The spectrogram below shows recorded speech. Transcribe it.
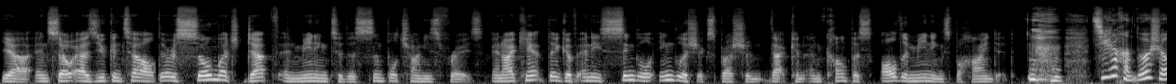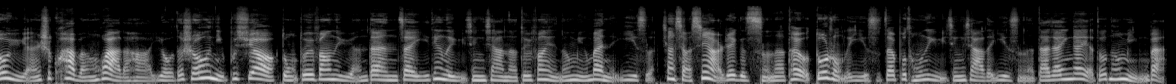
Yeah, and so as you can tell, there is so much depth and meaning to this simple Chinese phrase, and I can't think of any single English expression that can encompass all the meanings behind it. 其实很多时候语言是跨文化的哈，有的时候你不需要懂对方的语言，但在一定的语境下呢，对方也能明白你的意思。像小心眼儿这个词呢，它有多种的意思，在不同的语境下的意思呢，大家应该也都能明白。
